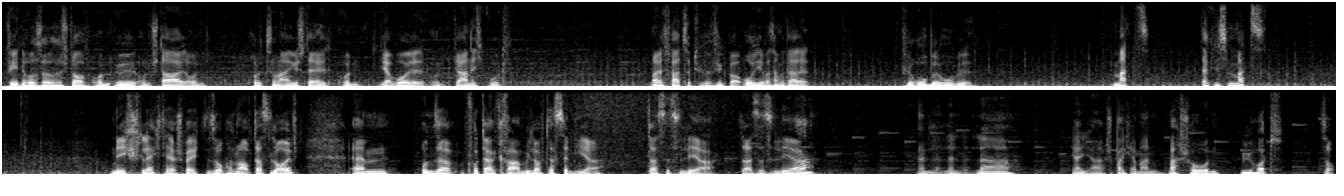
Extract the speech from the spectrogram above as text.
Fehlende Ressourcenstoff und Öl und Stahl und Produktion eingestellt. Und jawohl, und gar nicht gut. Neues Fahrzeugtyp verfügbar. Oh, hier, was haben wir da denn? Für Rubelhubel. Matz. Da gibt es einen Matz. Nicht schlecht, Herr Specht. So, pass mal auf, das läuft. Ähm, unser Futterkram, wie läuft das denn hier? Das ist leer. Das ist leer. Lalalala. Ja, ja, Speichermann. Mach schon. Hü-hot. So.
